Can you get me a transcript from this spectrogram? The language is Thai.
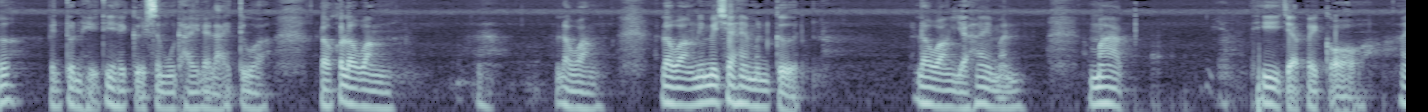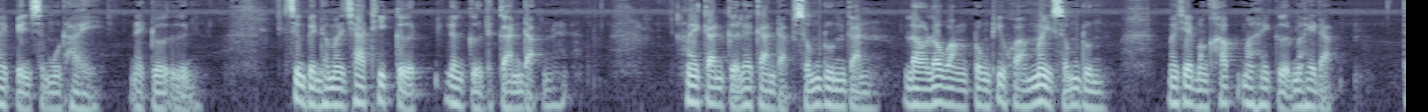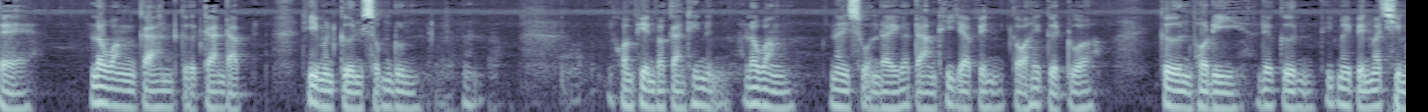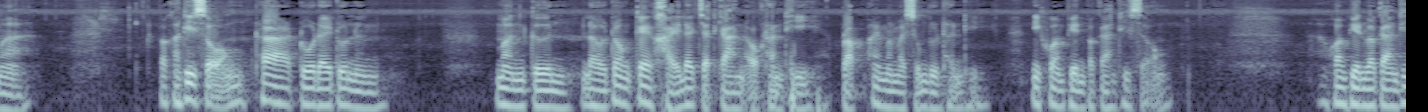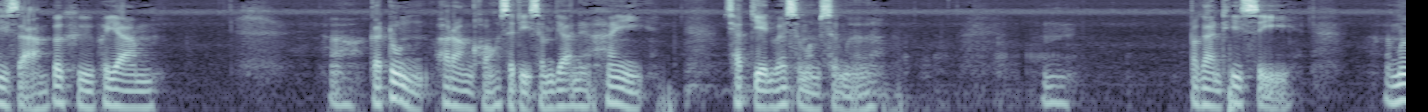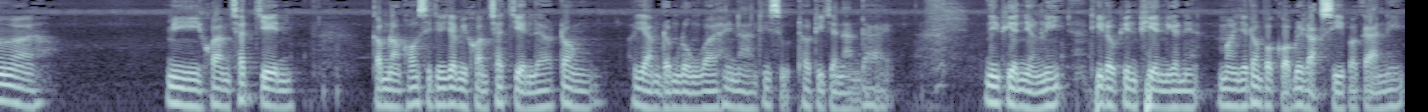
เป็นต้นเหตุที่ให้เกิดสมุทัยหลาย ๆ ตัว เราก็ระวังระวัง ระวังนี่ไม่ใช่ให้มันเกิด ระวังอย่าให้มันมากที่จะไปก่อให้เป็นสมุทัยในตัวอื่น ซึ่งเป็นธรรมชาติที่เกิดเรื่องเกิดการดับนะให้การเกิดและการดับสมดุลกัน เราระวังตรงที่ความไม่สมดุล ไม่ใช่บังคับไม่ให้เกิดไม่ให้ดับ แต่ระวังการเกิดการดับที่มันเกินสมดุล ความเพียรประการที่หนึ่งระวังในส่วนใดก็ตามที่จะเป็นก่อให้เกิดตัวเกินพอดีเรียกเกินที่ไม่เป็นมัชชิมา ประการที่สองถ้าตัวใดตัวหนึ่ง มันเกินเราต้องแก้ไขและจัดการออกทันที ปรับให้มันมาสมดุลทันที นี่ความเพียรประการที่สองความเพียรประการที่สามก็คือพยายามกระตุ้นพลังของสติสัมยาเนี่ยให้ชัดเจนไว้สม่ำเสมอ ประการที่สี่เมื่อมีความชัดเจนกำลังของสติจะมีความชัดเจนแล้วต้อง พยายามดำรงไว้ให้นานที่สุดเท่าที่จะนานได้ นี่เพียรอย่างนี้ที่เราเพียรเพียรกันเนี่ย มันจะต้องประกอบด้วยหลักสี่ประการนี้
